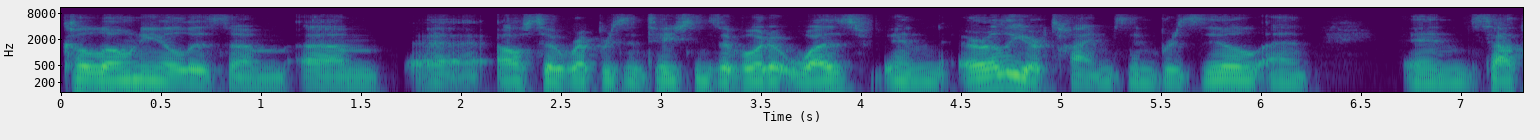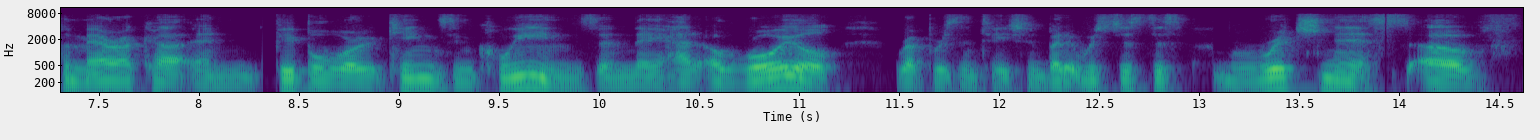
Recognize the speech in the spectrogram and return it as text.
colonialism, um, uh, also representations of what it was in earlier times in Brazil and in South America, and people were kings and queens, and they had a royal representation, but it was just this richness of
